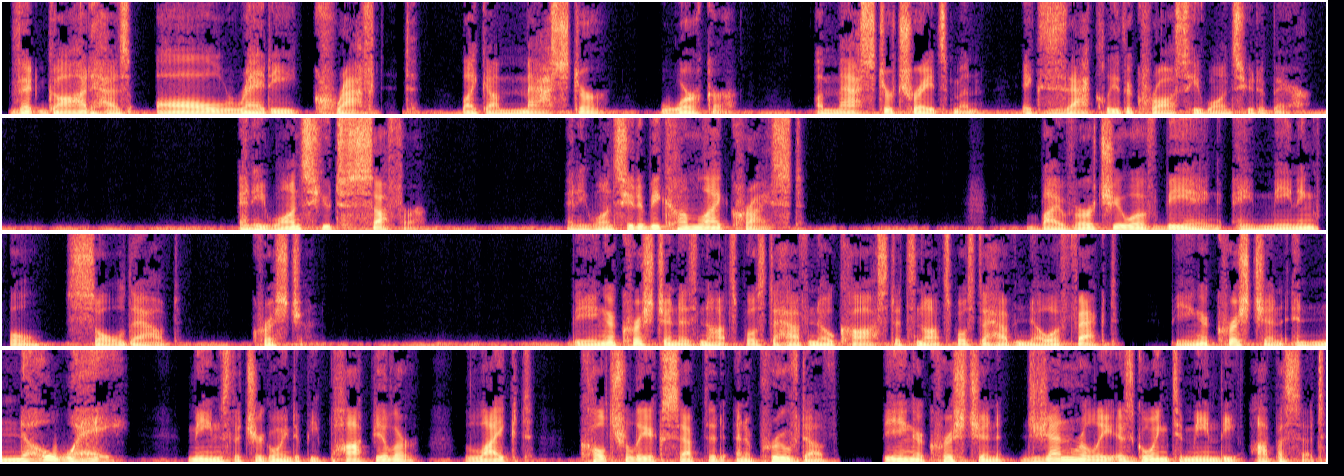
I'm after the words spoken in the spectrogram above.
that God has already crafted, like a master worker, a master tradesman, exactly the cross he wants you to bear. And he wants you to suffer, and he wants you to become like Christ by virtue of being a meaningful, sold out Christian. Being a Christian is not supposed to have no cost. It's not supposed to have no effect. Being a Christian in no way means that you're going to be popular, liked, culturally accepted, and approved of. Being a Christian generally is going to mean the opposite.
